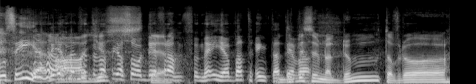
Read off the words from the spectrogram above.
hos er. Jag Ja, vet inte varför jag såg det det. framför mig. Jag bara tänkte att Det det blir var... så himla dumt då för då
